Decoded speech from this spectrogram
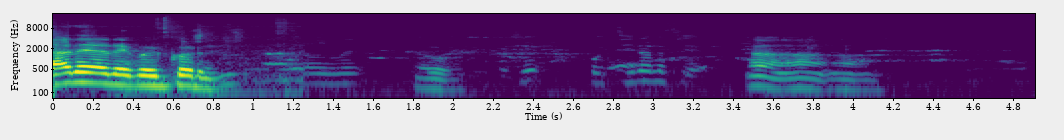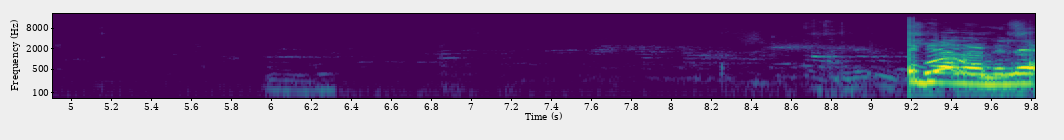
അതെ അതെ കോഴിക്കോട്. ആ ആ ആ. ശരിയാണല്ലേ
